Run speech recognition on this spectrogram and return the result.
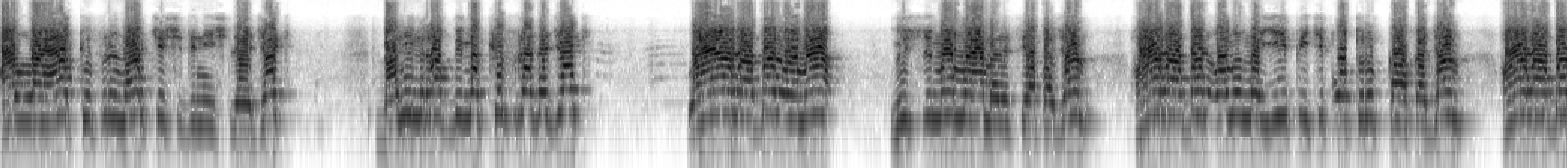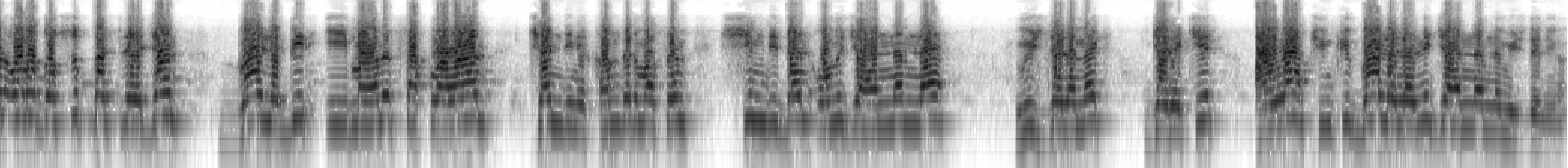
Allah'a küfrün her çeşidini işleyecek. Benim Rabbime küfredecek. Ve hala ben ona Müslüman muamelesi yapacağım. Hala ben onunla yiyip içip oturup kalkacağım. Hala ben ona dostluk besleyeceğim. Böyle bir imanı saklayan kendini kandırmasın. Şimdiden onu cehennemle müjdelemek gerekir. Allah çünkü böylelerini cehennemle müjdeliyor.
